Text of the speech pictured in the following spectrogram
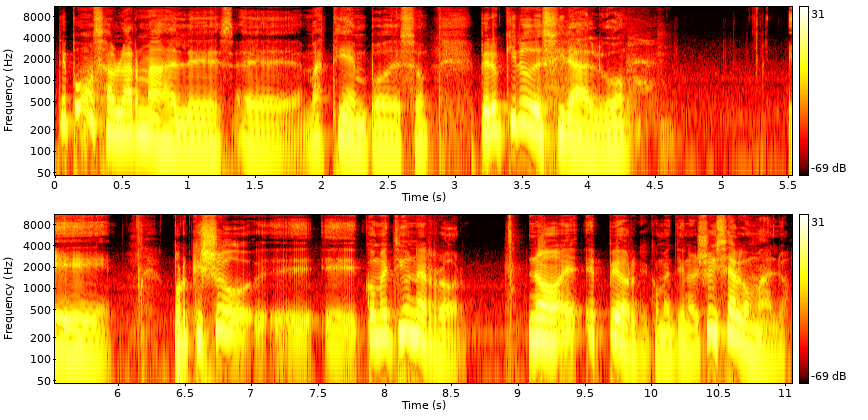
Después vamos a hablar más, eh, más tiempo de eso, pero quiero decir algo, eh, porque yo eh, cometí un error. No, es, es peor que cometí un error. Yo hice algo malo.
